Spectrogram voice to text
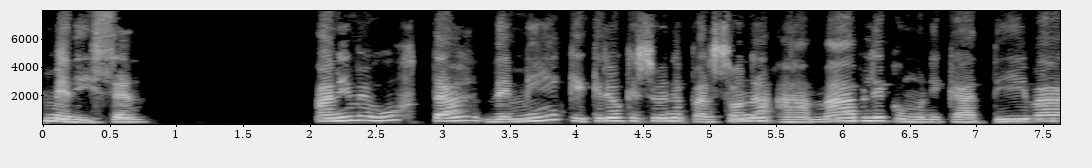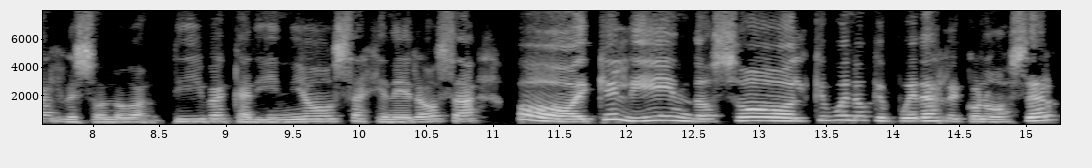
Me dicen, a mí me gusta de mí que creo que soy una persona amable, comunicativa, resolutiva, cariñosa, generosa. ¡Ay, qué lindo, Sol! Qué bueno que puedas reconocer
